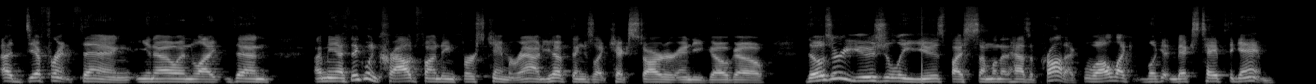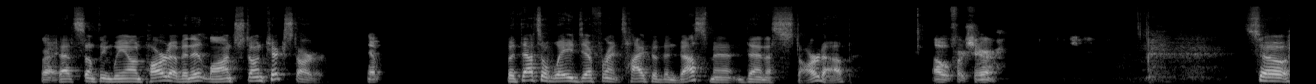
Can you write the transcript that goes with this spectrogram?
a different thing, you know. And like then, I mean, I think when crowdfunding first came around, you have things like Kickstarter, Indiegogo. Those are usually used by someone that has a product. Well, like look at Mixtape the Game. Right. That's something we own part of, and it launched on Kickstarter but that's a way different type of investment than a startup. Oh, for sure. So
